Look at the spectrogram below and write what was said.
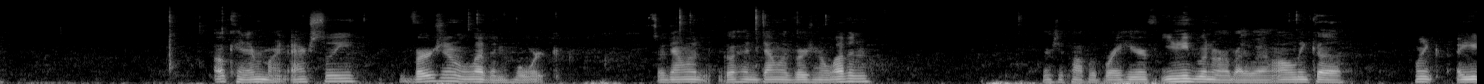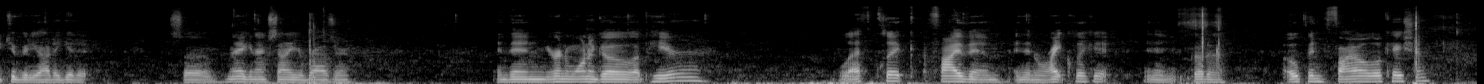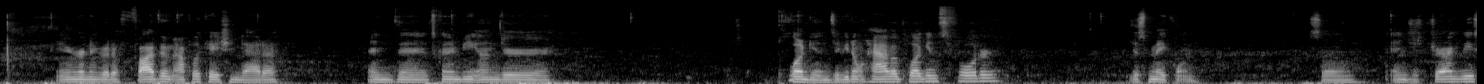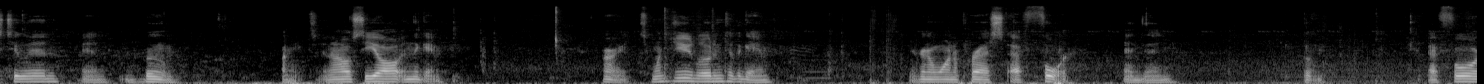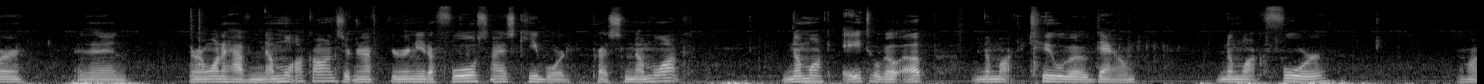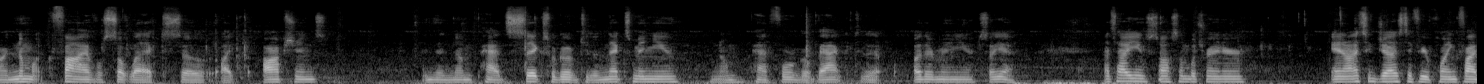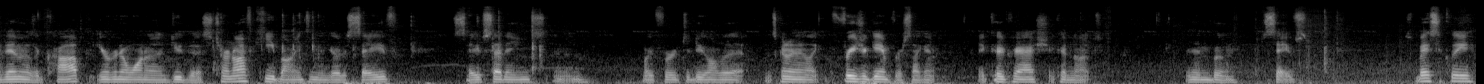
okay never mind. Actually version 11 will work. So download go ahead and download version 11 there should pop up right here. If you need WinRAR by the way. I'll link a link a YouTube video how to get it. So now you can exit out of your browser. And then you're gonna want to go up here left click FiveM and then right click it and then go to open file location. And you're going to go to FiveM application data and then it's going to be under plugins. If you don't have a plugins folder just make one. So and just drag these two in and boom. Alright and I'll see y'all in the game. Alright so once you load into the game you're going to want to press F4 and then boom. F4 and then you're going to want to have numlock on so you're going to have you're going to need a full size keyboard. Press numlock numlock 8 will go up. Numlock 2 will go down. Numlock 4 uh, numlock 5 will select so like options. And then numpad 6 will go to the next menu. Numpad 4 will go back to the other menu. So yeah, that's how you install Simple Trainer. And I suggest if you're playing FiveM as a cop, you're going to want to do this. Turn off keybinds and then go to save, save settings, and then wait for it to do all that. It's going to like freeze your game for a second. It could crash, it could not. And then boom, saves. So basically,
